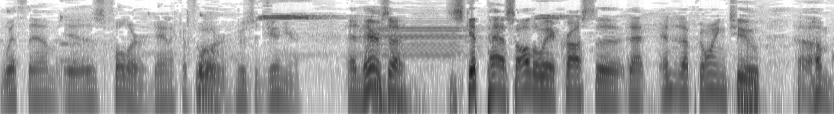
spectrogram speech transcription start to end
with them is Fuller, Danica Fuller, Whoa. who's a junior. And there's a skip pass all the way across the that ended up going to. Um,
